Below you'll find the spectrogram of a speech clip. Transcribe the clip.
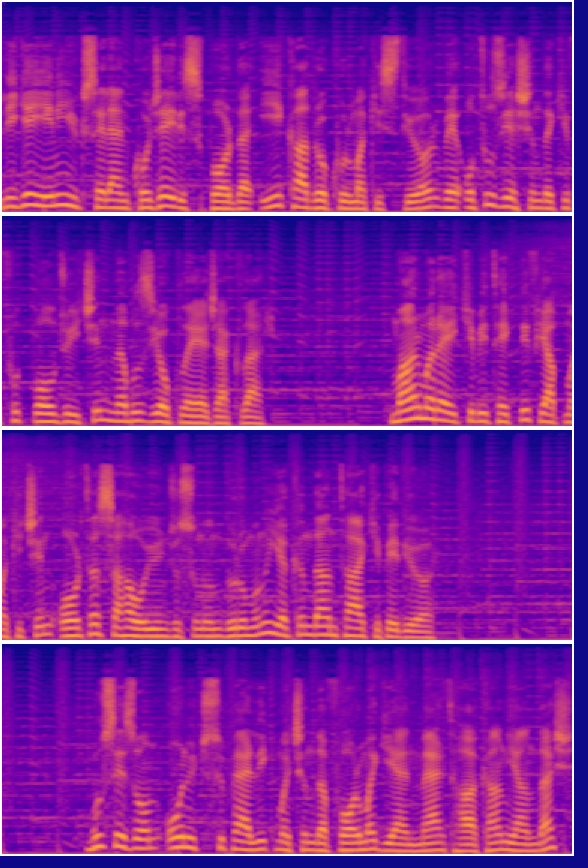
Lige yeni yükselen Kocaeli Spor'da iyi kadro kurmak istiyor ve 30 yaşındaki futbolcu için nabız yoklayacaklar. Marmara ekibi teklif yapmak için orta saha oyuncusunun durumunu yakından takip ediyor. Bu sezon 13 Süper Lig maçında forma giyen Mert Hakan Yandaş,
